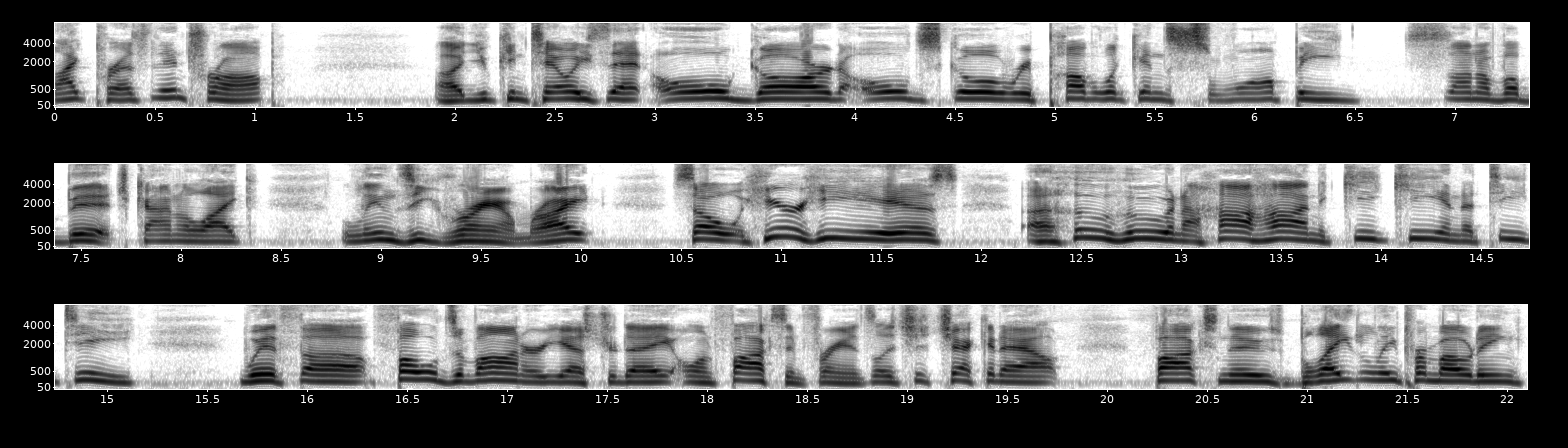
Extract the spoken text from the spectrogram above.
like President Trump. Uh, you can tell he's that old guard, old school Republican, swampy son of a bitch, kind of like Lindsey Graham, right? So here he is, a hoo hoo and a ha ha and a kiki and a TT with uh, Folds of Honor yesterday on Fox and Friends. Let's just check it out. Fox News blatantly promoting,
